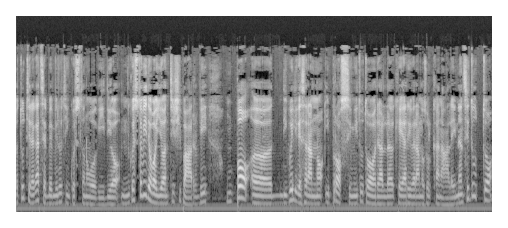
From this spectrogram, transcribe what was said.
Ciao a tutti ragazzi e benvenuti in questo nuovo video. In questo video voglio anticiparvi un po' eh, di quelli che saranno i prossimi tutorial che arriveranno sul canale. Innanzitutto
